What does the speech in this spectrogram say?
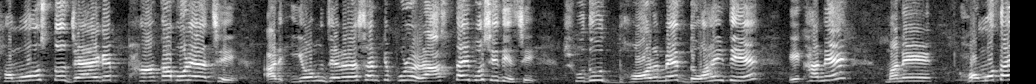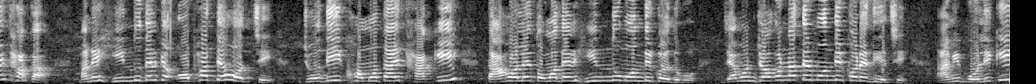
সমস্ত জায়গায় ফাঁকা পড়ে আছে আর ইয়ং জেনারেশনকে পুরো রাস্তায় বসিয়ে দিয়েছে। শুধু ধর্মের দোহাই দিয়ে এখানে মানে ক্ষমতায় থাকা মানে হিন্দুদেরকে অফার দেওয়া হচ্ছে। যদি ক্ষমতায় থাকি, তাহলে তোমাদের হিন্দু মন্দির করে দেবো। যেমন জগন্নাথের মন্দির করে দিয়েছে। আমি বলি কি,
